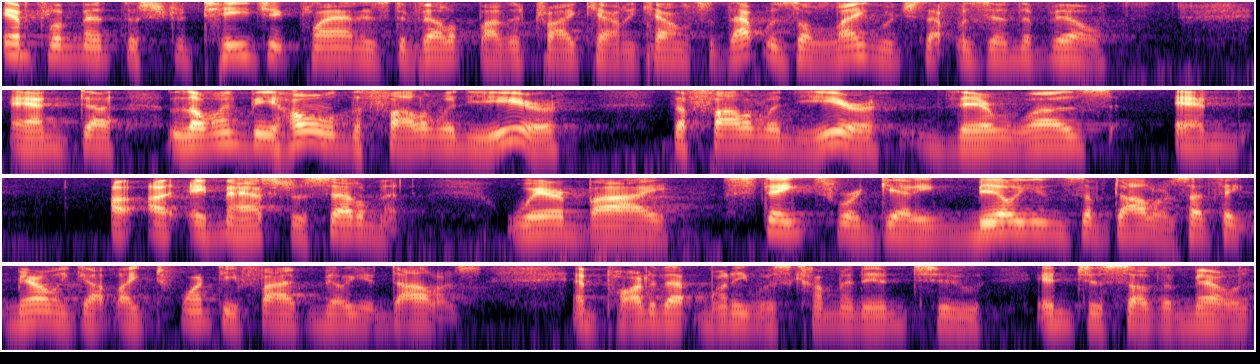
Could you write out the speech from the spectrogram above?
implement the strategic plan as developed by the Tri County Council. That was the language that was in the bill. And uh, lo and behold, the following year, the following year, there was an, a, a master settlement whereby states were getting millions of dollars. I think Maryland got like $25 million. And part of that money was coming into, into Southern Maryland.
